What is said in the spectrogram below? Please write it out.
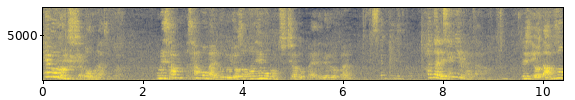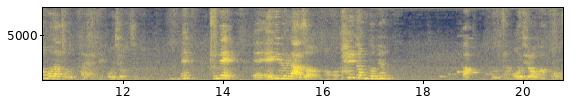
헤모그램 수치가 너무 낮은 거야. 우리 산, 산모 말고도 여성은 헤모그램 수치가 높아야 돼. 왜 그럴까요? 한 달에 생리를 하잖아. 그래서 여, 남성보다 더 높아야 돼. 어지럽죠. 네? 근데 에, 아기를 낳아서 어, 8 정도면 막 어지러워갖고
